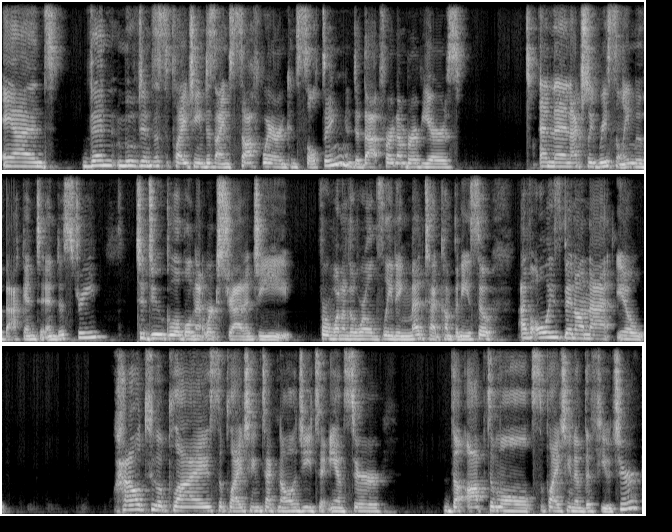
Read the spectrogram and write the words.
And then moved into supply chain design software and consulting and did that for a number of years. And then actually recently moved back into industry to do global network strategy for one of the world's leading medtech companies. So i've always been on that you know how to apply supply chain technology to answer the optimal supply chain of the future.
